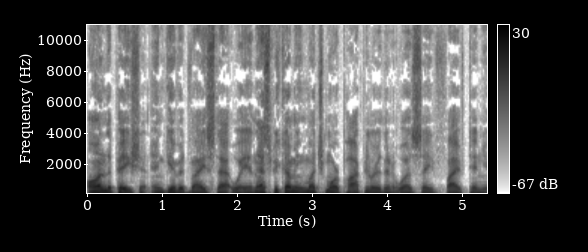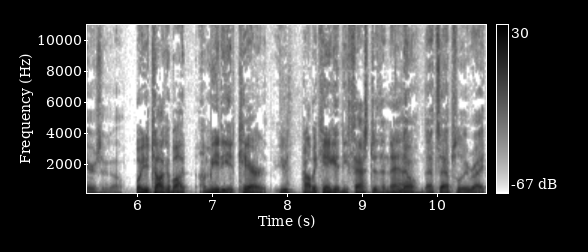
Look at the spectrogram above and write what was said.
on the patient and give advice that way. And that's becoming much more popular than it was, say, five, ten years ago. Well, you talk about immediate care. You probably can't get any faster than that. No, that's absolutely right.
